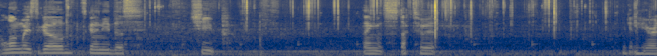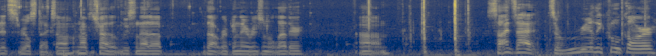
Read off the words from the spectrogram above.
a long ways to go. It's gonna need this cheap thing that's stuck to it. You can hear it, it's real stuck. So I'm gonna have to try to loosen that up without ripping the original leather. Um, besides that, it's a really cool car.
